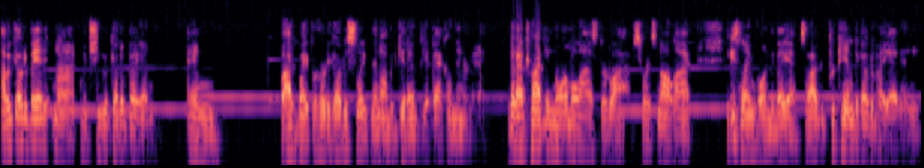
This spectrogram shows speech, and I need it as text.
I would go to bed at night when she would go to bed, and I'd wait for her to go to sleep, and then I would get up get back on the internet. But I tried to normalize their lives where it's not like he's not even going to bed. So I'd pretend to go to bed and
